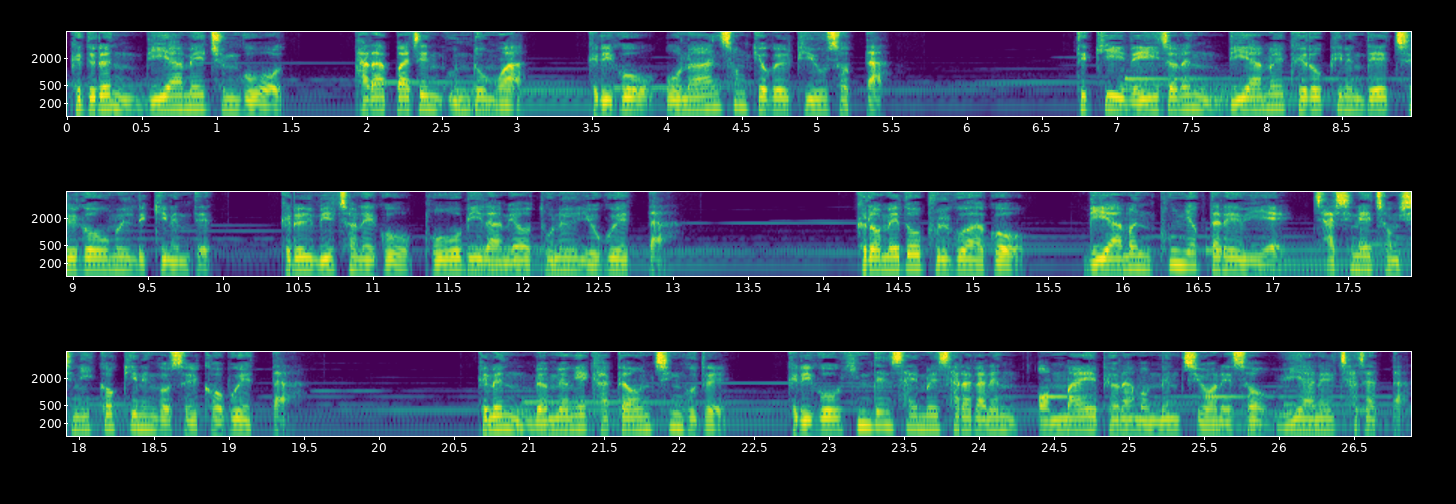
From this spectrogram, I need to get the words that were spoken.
그들은 리암의 중고옷, 달아빠진 운동화, 그리고 온화한 성격을 비웃었다. 특히 레이저는 리암을 괴롭히는 데 즐거움을 느끼는 듯 그를 밀쳐내고 보호비라며 돈을 요구했다. 그럼에도 불구하고 리암은 폭력단에 의해 자신의 정신이 꺾이는 것을 거부했다. 그는 몇 명의 가까운 친구들, 그리고 힘든 삶을 살아가는 엄마의 변함없는 지원에서 위안을 찾았다.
